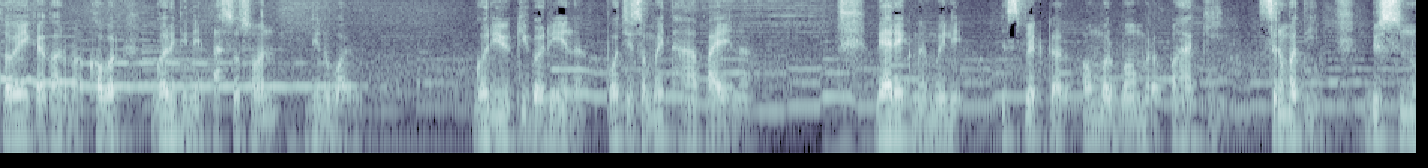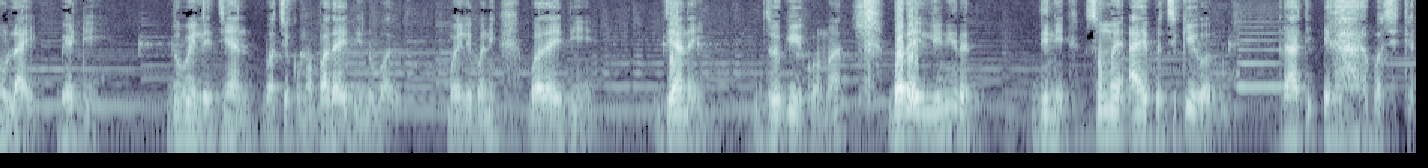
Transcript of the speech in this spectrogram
सबैका घरमा खबर गरिदिने आश्वासन दिनुभयो। गरियो कि गरिएन पछिसम्मै थाहा पाएन। ब्यारेकमा मैले इन्सपेक्टर अमर बम र उहाँकी श्रीमती विष्णुलाई भेटेँ। दुवैले ज्यान बचेकोमा बधाई दिनुभयो। मैले पनि बधाई दिएँ। ज्यानै जोगिएकोमा बधाई लिने र दिने समय आएपछि के गर्नु? राति एघार बजीतिर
